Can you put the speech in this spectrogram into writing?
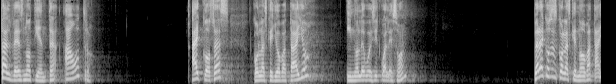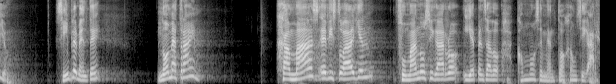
tal vez no tienta a otro. Hay cosas con las que yo batallo y no le voy a decir cuáles son. Pero hay cosas con las que no batallo. Simplemente no me atraen. Jamás he visto a alguien fumando un cigarro y he pensado, ah, ¿cómo se me antoja un cigarro?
